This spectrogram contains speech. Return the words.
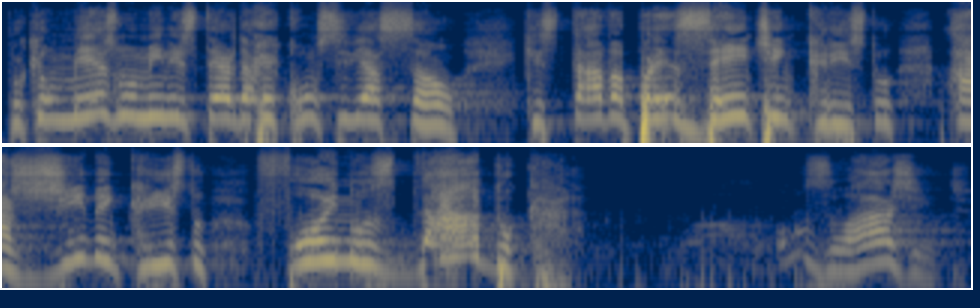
Porque o mesmo ministério da reconciliação que estava presente em Cristo, agindo em Cristo, foi nos dado, cara. Vamos lá, gente.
